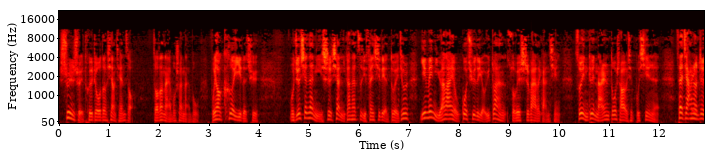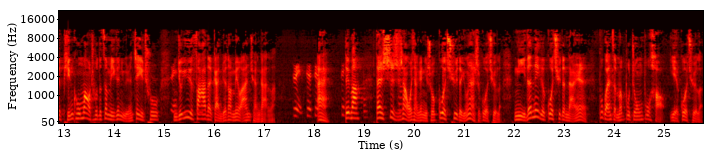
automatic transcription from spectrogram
顺水推舟的向前走，走到哪一步算哪步，不要刻意的去。我觉得现在你是像你刚才自己分析的也对，就是因为你原来有过去的有一段所谓失败的感情，所以你对男人多少有些不信任，再加上这凭空冒出的这么一个女人，这一出你就愈发的感觉到没有安全感了，对对对，哎，对对吧？但是事实上，我想跟你说，过去的永远是过去了，你的那个过去的男人，不管怎么不忠不好也过去了，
